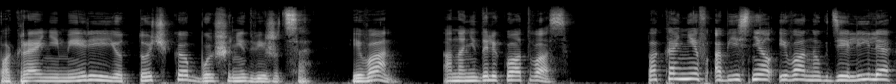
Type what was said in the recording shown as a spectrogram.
«По крайней мере, ее точка больше не движется. Иван, она недалеко от вас». Пока Нев объяснял Ивану, где Лиля,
